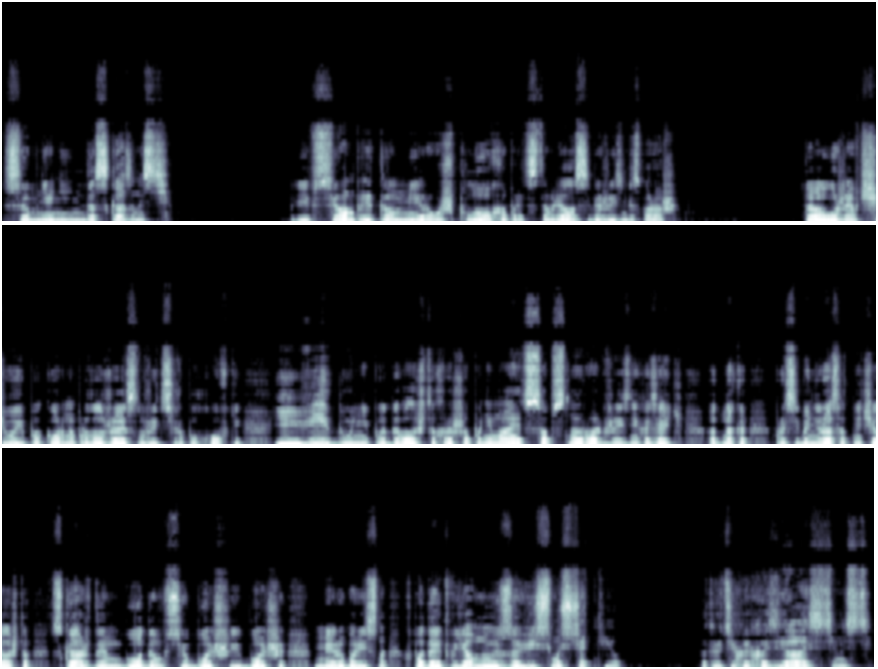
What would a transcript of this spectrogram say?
сомнений и недосказанности. При всем при том мир уж плохо представляла себе жизнь без параши. Та уживчиво и покорно продолжая служить Серпуховке, и виду не подавалось, что хорошо понимает собственную роль в жизни хозяйки, однако про себя не раз отмечала, что с каждым годом все больше и больше Мира Борисовна впадает в явную зависимость от нее, от ее тихой хозяйственности,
